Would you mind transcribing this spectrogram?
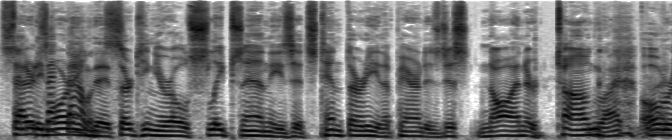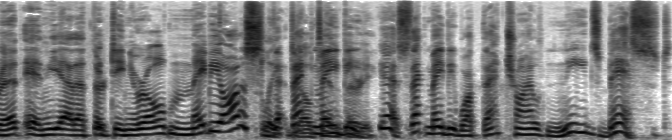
Saturday morning, balance. the 13 year old sleeps in. He's it's 10:30, and the parent is just gnawing her tongue right, over right. it. And yeah, that 13 year old maybe ought to sleep. That, that may be yes, that may be what that child needs best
